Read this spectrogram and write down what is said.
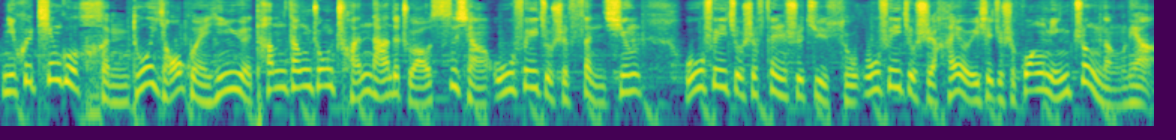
你会听过很多摇滚音乐，他们当中传达的主要思想，无非就是愤青，无非就是愤世嫉俗，无非就是还有一些就是光明正能量。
